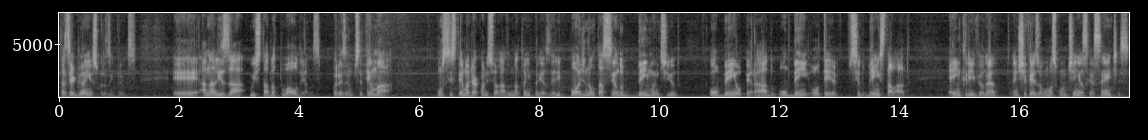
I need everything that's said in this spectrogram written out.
trazer ganhos para as empresas. É, analisar o estado atual delas. Por exemplo, você tem uma, um sistema de ar-condicionado na tua empresa, ele pode não estar tá sendo bem mantido, ou bem operado, ou bem ou ter sido bem instalado. É incrível, né? A gente fez algumas continhas recentes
